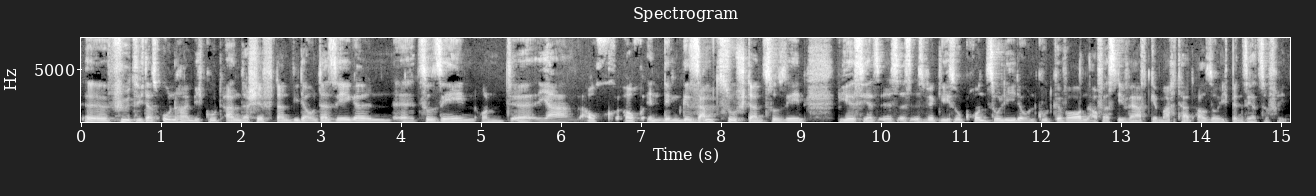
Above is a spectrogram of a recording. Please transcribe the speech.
äh, fühlt sich das unheimlich gut an, das Schiff dann wieder unter Segeln äh, zu sehen und äh, ja, auch in dem Gesamtzustand zu sehen, wie es jetzt ist. Es ist wirklich so grundsolide und gut geworden, auch was die Werft gemacht hat. Also ich bin sehr zufrieden.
